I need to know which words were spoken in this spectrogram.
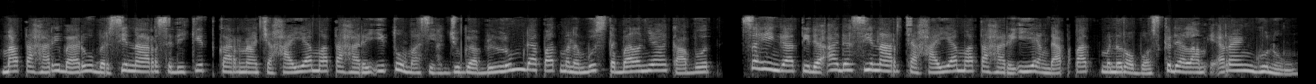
matahari baru bersinar sedikit karena cahaya matahari itu masih juga belum dapat menembus tebalnya kabut, sehingga tidak ada sinar cahaya matahari yang dapat menerobos ke dalam ereng gunung.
